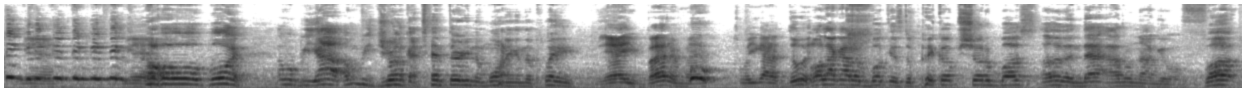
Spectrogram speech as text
Ding, ding, Yeah. ding, ding, ding, ding. Yeah. Oh boy, I'm gonna be out. I'm gonna be drunk at 10:30 in the morning in the plane. Yeah, you better, man. Woo. That's where you gotta do it. All I gotta book is the pickup shuttle bus. Other than that, I do not give a fuck.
